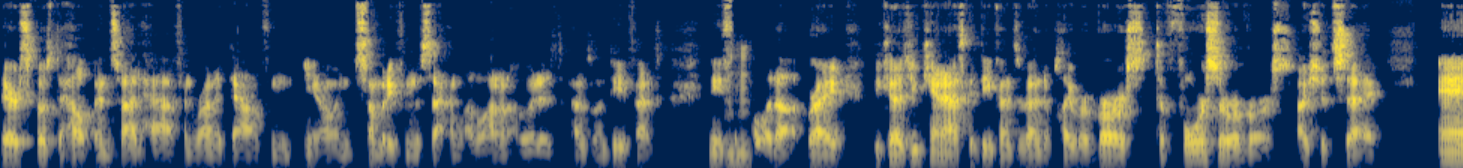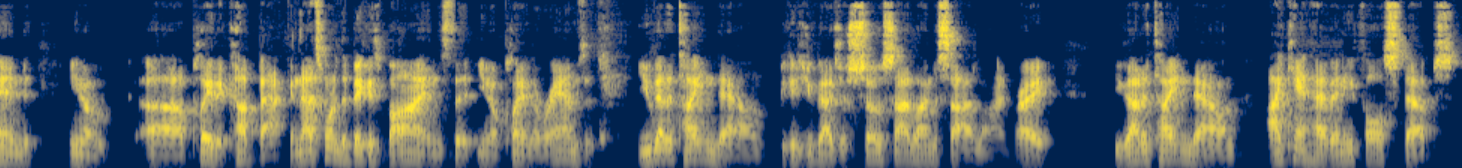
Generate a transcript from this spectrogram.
They're supposed to help inside half and run it down from, you know, and somebody from the second level, I don't know who it is, depends on the defense, needs mm-hmm. to pull it up, right? Because you can't ask a defensive end to play reverse, to force a reverse, I should say, and, you know, uh, play the cutback. And that's one of the biggest binds that, you know, playing the Rams is you got to tighten down because you guys are so sideline to sideline, right? You got to tighten down. I can't have any false steps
